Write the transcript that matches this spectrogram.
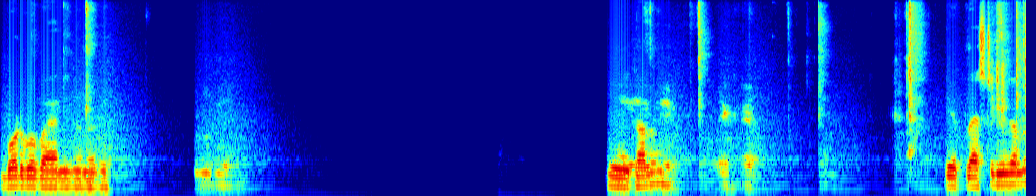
बोर्ड को बाहर निकाल ये निकालो। ये प्लास्टिक निकालो।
